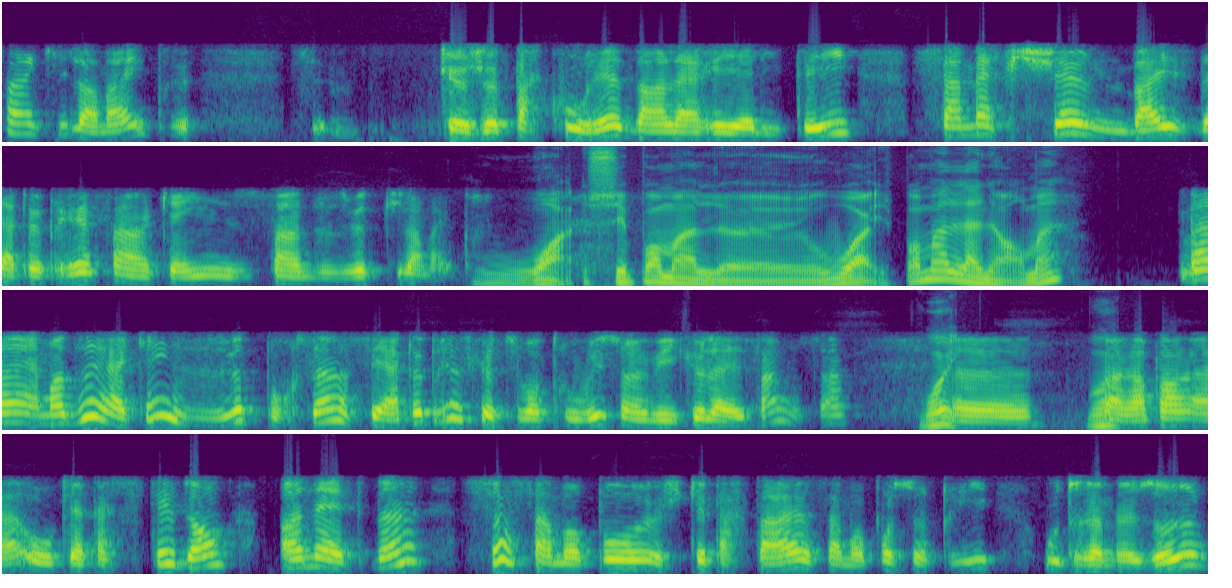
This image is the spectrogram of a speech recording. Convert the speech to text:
100 kilomètres que je parcourais dans la réalité, ça m'affichait une baisse d'à peu près 115, 118 kilomètres. Ouais, c'est pas mal. euh, ouais, c'est pas mal la norme, hein? Ben, on va dire à 15-18% c'est à peu près ce que tu vas retrouver sur un véhicule à essence. Hein? Oui. euh, Ouais. par rapport à- aux capacités. Donc, honnêtement, ça, ça m'a pas jeté par terre, ça m'a pas surpris outre mesure.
